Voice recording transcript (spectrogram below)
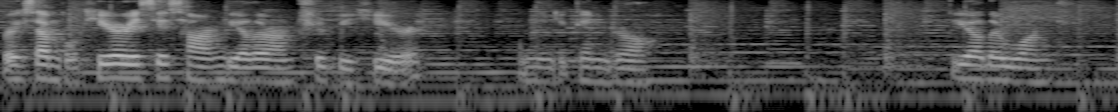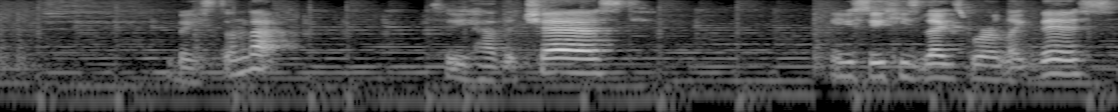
For example, here is his arm, the other arm should be here, and then you can draw the other one based on that. So you have the chest, and you see his legs were like this.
